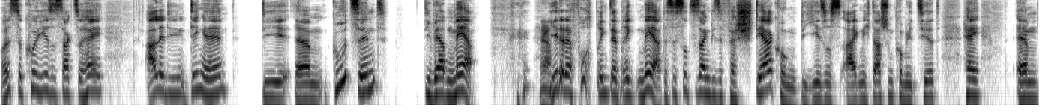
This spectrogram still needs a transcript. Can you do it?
Und es ist so cool, Jesus sagt so, hey, alle die Dinge, die ähm, gut sind, die werden mehr. Ja. Jeder, der Frucht bringt, der bringt mehr. Das ist sozusagen diese Verstärkung, die Jesus eigentlich da schon kommuniziert. Hey, ähm,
